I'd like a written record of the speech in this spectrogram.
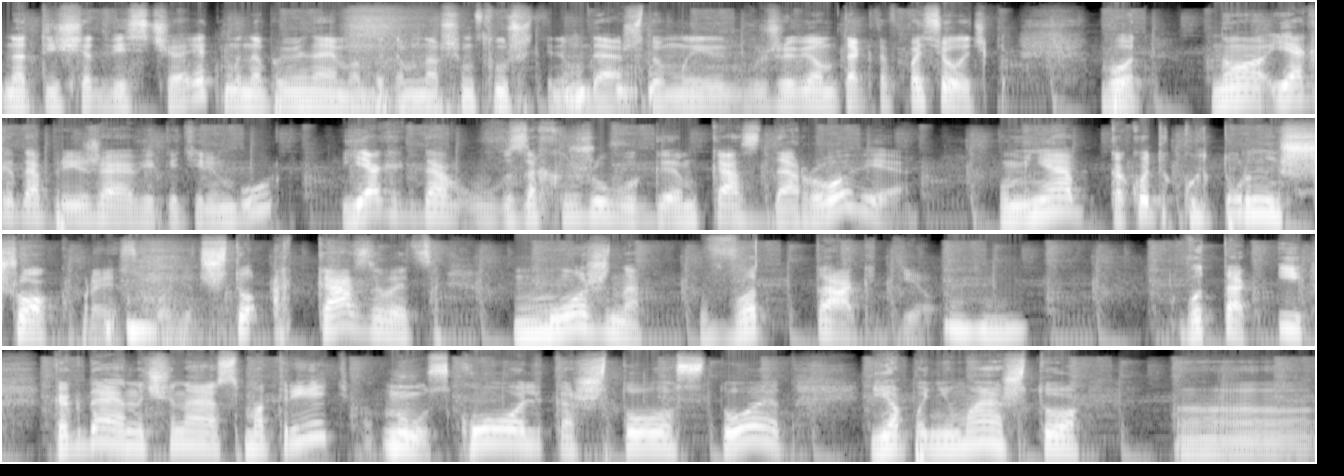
на 1200 человек. Мы напоминаем об этом нашим слушателям, да, что мы живем так-то в поселочке. Вот. Но я когда приезжаю в Екатеринбург, я когда захожу в ГМК здоровье, у меня какой-то культурный шок происходит, что оказывается можно вот так делать. Вот так. И когда я начинаю смотреть, ну, сколько, что стоит, я понимаю, что, э,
